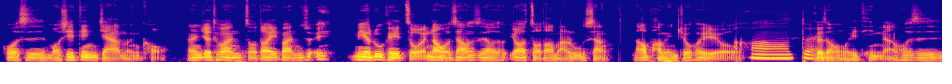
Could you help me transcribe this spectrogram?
或是某些店家门口，那你就突然走到一半，你说：“哎，没有路可以走，那我这样是要要走到马路上。”然后旁边就会有哦，对，各种违停啊，或是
